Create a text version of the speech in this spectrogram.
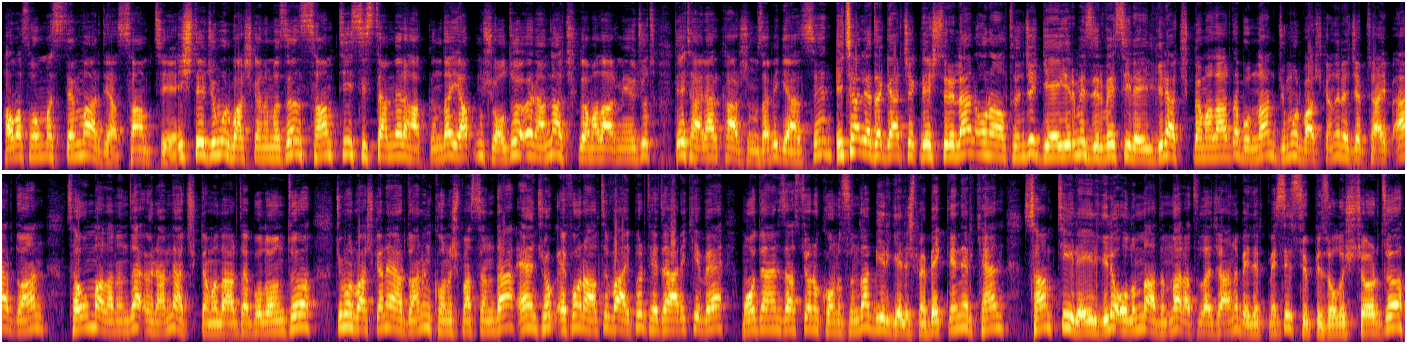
hava savunma sistemi vardı ya SAMTI. İşte Cumhurbaşkanımızın SAMTI sistemleri hakkında yapmış olduğu önemli açıklamalar mevcut. Detaylar karşımıza bir gelsin. İtalya'da gerçekleştirilen 16. G20 zirvesiyle ilgili açıklamalarda bulunan Cumhurbaşkanı Recep Tayyip Erdoğan savunma alanında önemli açıklamalarda bulundu. Cumhurbaşkanı Erdoğan'ın konuşmasında en çok F-16 Viper tedariki ve modernizasyonu konusunda bir gelişme beklenirken SAMTI ile ilgili olumlu adımlar atılacağını belirtmesi sürpriz oluşturdu.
